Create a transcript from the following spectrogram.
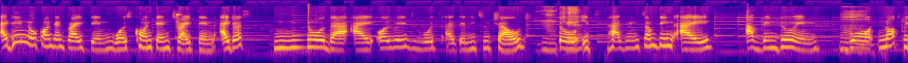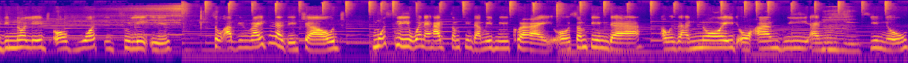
I didn't know content writing was content writing. I just know that I always wrote as a little child, okay. so it has been something I have been doing, mm. but not with the knowledge of what it truly is. So I've been writing as a child mostly when I had something that made me cry or something that I was annoyed or angry and mm. you know,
